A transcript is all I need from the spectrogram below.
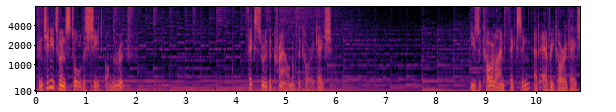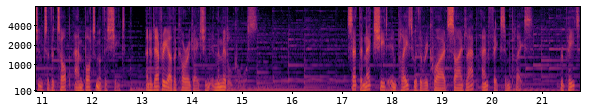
Continue to install the sheet on the roof. Fix through the crown of the corrugation. Use a Coroline fixing at every corrugation to the top and bottom of the sheet and at every other corrugation in the middle course. Set the next sheet in place with the required side lap and fix in place. Repeat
